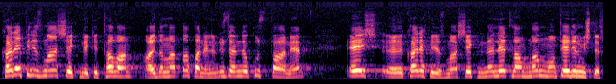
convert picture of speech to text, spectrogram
Kare prizma şeklindeki tavan aydınlatma panelinin üzerinde 9 tane eş e, kare prizma şeklinde led lamba monte edilmiştir.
